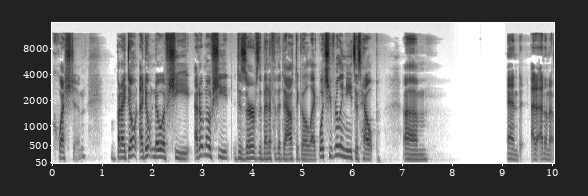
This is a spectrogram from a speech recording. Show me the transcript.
question. But I don't, I don't know if she, I don't know if she deserves the benefit of the doubt to go like, what she really needs is help. Um, and I, I don't know.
